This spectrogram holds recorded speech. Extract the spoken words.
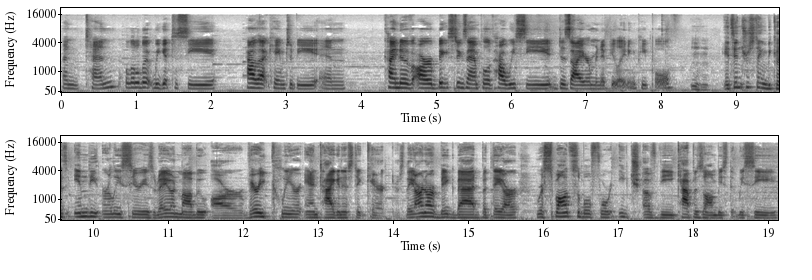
and 10, a little bit, we get to see how that came to be and kind of our biggest example of how we see desire manipulating people. Mm-hmm. It's interesting because in the early series, Reo and Mabu are very clear antagonistic characters. They aren't our big bad, but they are responsible for each of the Kappa zombies that we see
